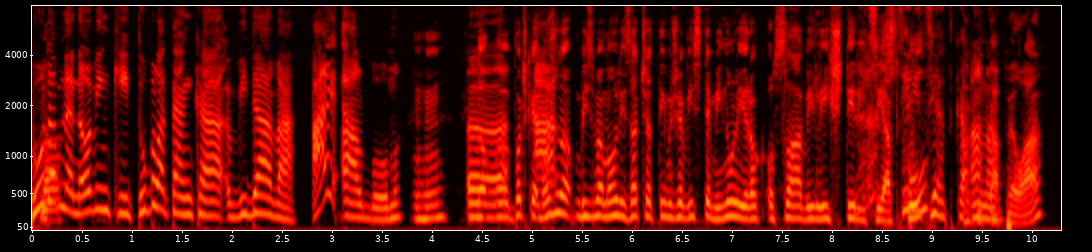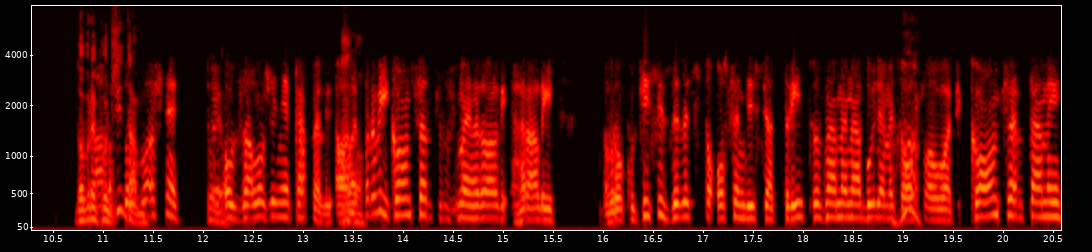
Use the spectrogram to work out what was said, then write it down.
Hudobné no. novinky, Tublatanka vydáva aj album. Uh-huh. No, uh, počkaj, a... možno by sme mohli začať tým, že vy ste minulý rok oslávili 40 40 áno. kapela. Dobre áno, počítam. To vlastne to je od založenia kapely. Ale ano. prvý koncert sme hrali, hrali v roku 1983, to znamená, budeme to Aha. oslavovať koncertami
